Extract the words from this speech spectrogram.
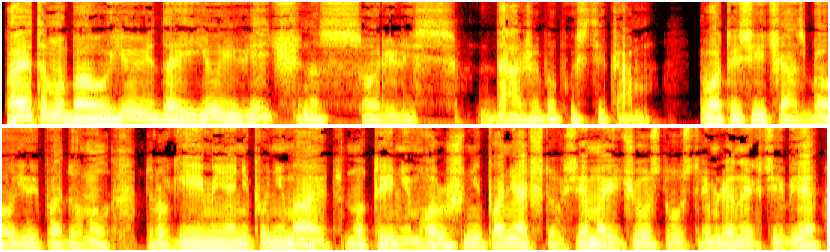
Поэтому Бао Юй и Дай Юй вечно ссорились, даже по пустякам. Вот и сейчас Бао Юй подумал, другие меня не понимают, но ты не можешь не понять, что все мои чувства устремлены к тебе,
